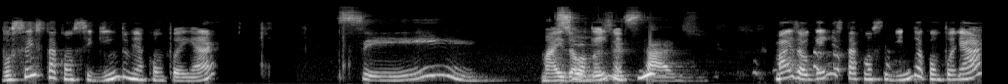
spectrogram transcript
Você está conseguindo me acompanhar? Sim. Mais Sua alguém? Majestade. Mais alguém está conseguindo acompanhar?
